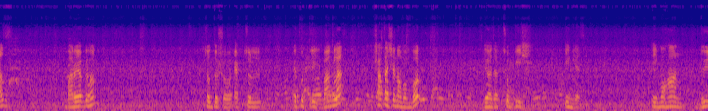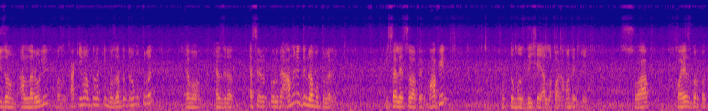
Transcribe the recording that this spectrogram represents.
আজ বারোই অগ্রহণ, চোদ্দোশো একচল্লিশ, একত্রিশ বাংলা। সাতাশে নভেম্বর দুই হাজার চব্বিশ ইংরেজি। এই মহান দুইজন আল্লাহর অলির হজরত হাকিম আব্দুল হাকিম, মুজাদ্দুদ রহমতুল্লাহ এবং হজরত এসের ওরফে আমিনুদ্দিন রহমতুল্লাহ ইসালে সোয়াফের মাহফিল। উক্ত মসজিষে আল্লাহ পাক আমাদেরকে সোয়াব ফয়েজ, বরকত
